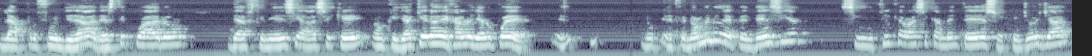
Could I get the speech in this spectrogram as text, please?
la profundidad de este cuadro de abstinencia hace que, aunque ya quiera dejarlo, ya no puede. El fenómeno de dependencia significa básicamente eso, que yo ya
